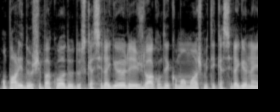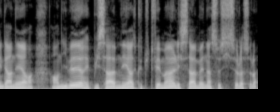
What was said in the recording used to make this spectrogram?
on parlait de je sais pas quoi, de, de se casser la gueule et je leur racontais comment moi je m'étais cassé la gueule l'année dernière en hiver et puis ça a amené à ce que tu te fais mal et ça amène à ceci, cela, cela.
